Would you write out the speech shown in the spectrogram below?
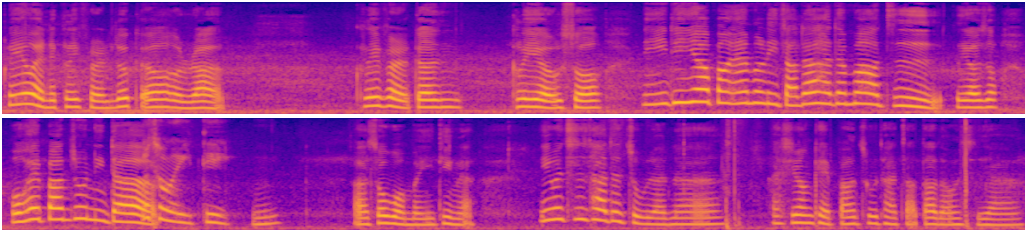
Cleo and Clifford looked all around. Clifford 跟 Cleo 说：“你一定要帮 Emily 找到她的帽子。”Cleo 说：“我会帮助你的。”为什么一定？嗯，啊，说我们一定了，因为这是它的主人呢、他希望可以帮助他找到东西啊。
